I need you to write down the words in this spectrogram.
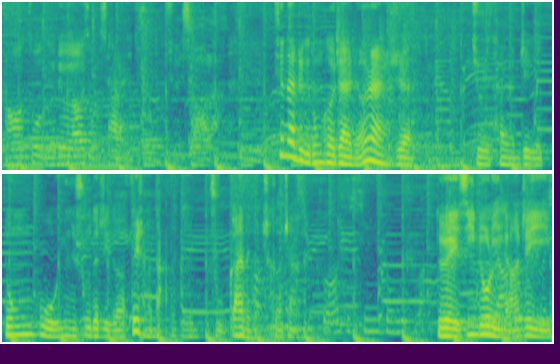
然后坐个六幺九下来就是我们学校了。现在这个东客站仍然是就是他们这个东部运输的这个非常大的一个主干的一个车站。主要是新洲是吧？对，新洲吕梁这一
